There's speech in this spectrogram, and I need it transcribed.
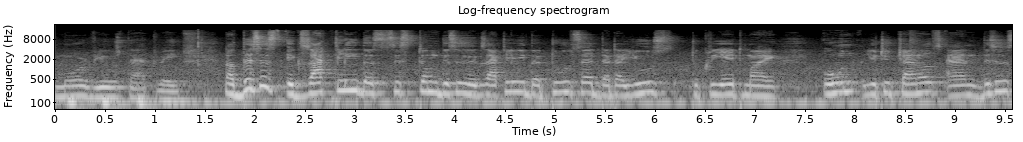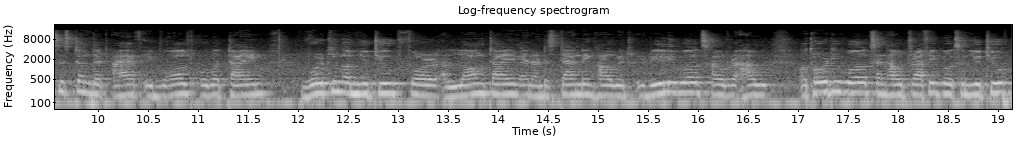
more views that way. Now this is exactly the system this is exactly the tool set that I use to create my own YouTube channels and this is a system that I have evolved over time working on YouTube for a long time and understanding how it really works, how, how authority works and how traffic works on YouTube.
